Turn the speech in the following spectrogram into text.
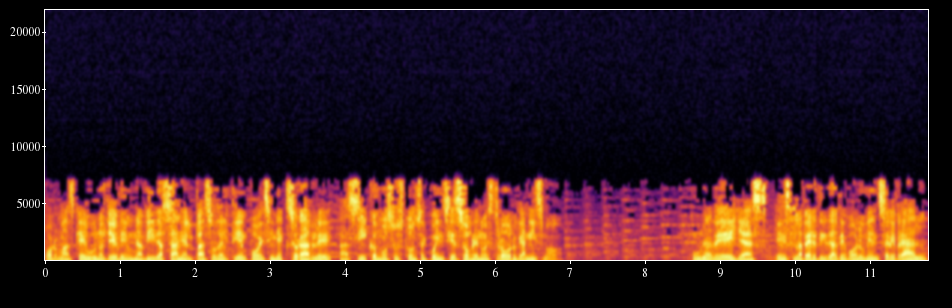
Por más que uno lleve una vida sana el paso del tiempo es inexorable, así como sus consecuencias sobre nuestro organismo. Una de ellas, es la pérdida de volumen cerebral,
